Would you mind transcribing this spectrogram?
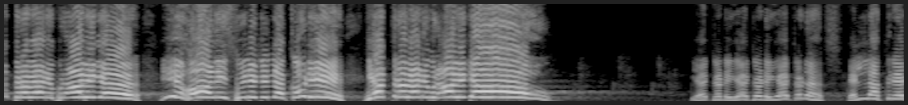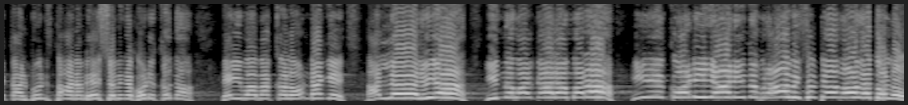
എത്ര പേര് പ്രാപിക്ക്? ഈ ഹോളി സ്പിരിറ്റിന്റെ കൊടി എത്ര പേര് പ്രാപിക്കും? ഏറ്റെട് ഏറ്റെട് ഏറ്റെട്. എല്ലാത്തിനേക്കാൾ മുൻ സ്ഥാനം യേശുവിന് കൊടുക്കുന്ന ദൈവ മക്കൾ ഉണ്ടെങ്കിൽ ഇന്ന് പൽക്കാലം പറ. ഈ കൊടി ഞാൻ ഇന്ന് പ്രാപിച്ചിട്ടേ പോകത്തുള്ളൂ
